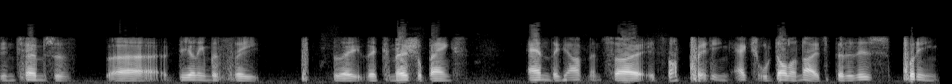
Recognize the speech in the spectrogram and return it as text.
in terms of uh, dealing with the the, the commercial banks and the government. So it's not printing actual dollar notes, but it is putting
